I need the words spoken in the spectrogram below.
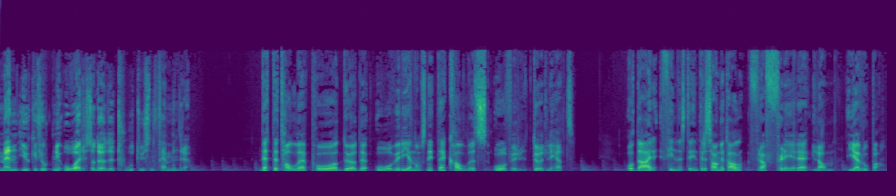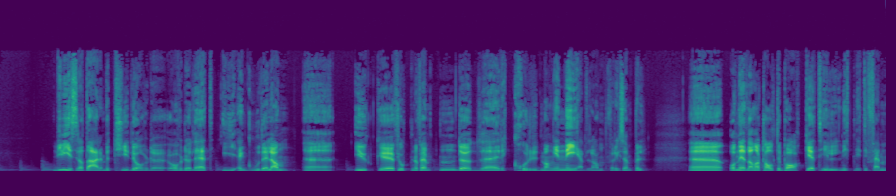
men i uke 14 i år så døde det 2500. Dette tallet på døde over gjennomsnittet kalles overdødelighet. Og der finnes det interessante tall fra flere land i Europa. De viser at det er en betydelig overdø overdødelighet i en god del land. Eh, I uke 14 og 15 døde rekordmange i Nederland, f.eks. Eh, og Nederland har tall tilbake til 1995.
